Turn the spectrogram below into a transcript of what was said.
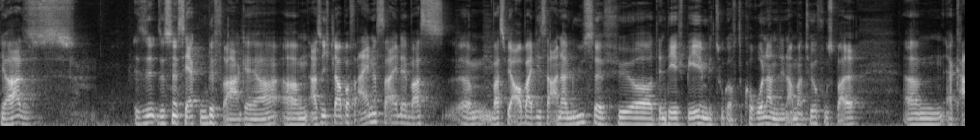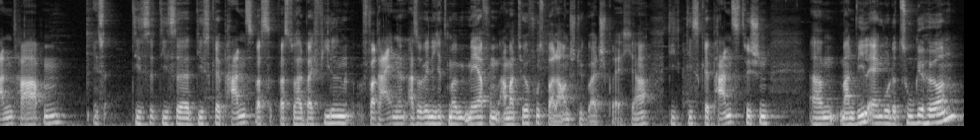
Ja, das ist, das ist eine sehr gute Frage. Ja. Ähm, also ich glaube auf einer Seite, was, ähm, was wir auch bei dieser Analyse für den DFB in Bezug auf Corona und den Amateurfußball ähm, erkannt haben, ist diese, diese Diskrepanz, was, was du halt bei vielen Vereinen, also wenn ich jetzt mal mehr vom Amateurfußball auch ein Stück weit spreche, ja, die Diskrepanz zwischen ähm, man will irgendwo dazugehören,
